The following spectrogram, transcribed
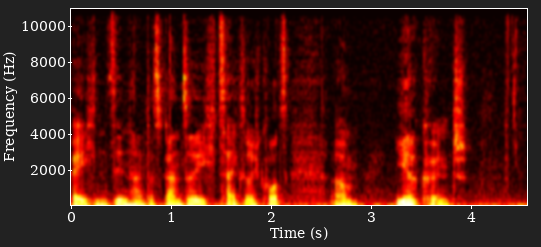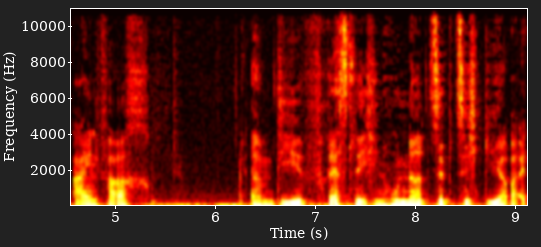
Welchen Sinn hat das Ganze? Ich zeige es euch kurz. Ähm, ihr könnt einfach die restlichen 170 GB,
